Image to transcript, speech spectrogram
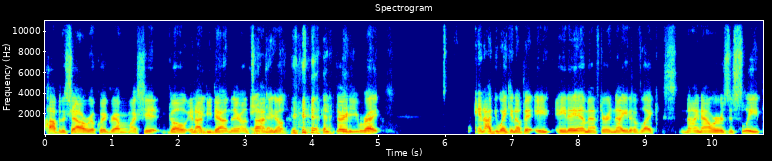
hop in the shower real quick, grab my shit, go, and. I'd be down there on time, you know? 8.30, right. And I'd be waking up at 8, 8 a.m. after a night of like nine hours of sleep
